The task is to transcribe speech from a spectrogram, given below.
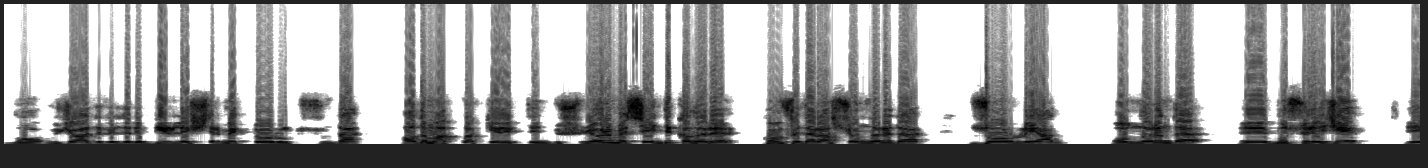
bu mücadeleleri birleştirmek doğrultusunda adım atmak gerektiğini düşünüyorum ve sendikaları, konfederasyonları da zorlayan, onların da e, bu süreci e,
